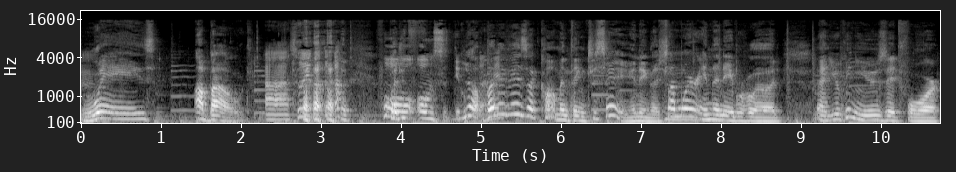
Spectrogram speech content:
weighs about. あ、ああそういうことか。 フォーオンスってこと Yeah, だ but ね。 it is a common thing to say in English. Somewhere in the neighborhood, and you can use it for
